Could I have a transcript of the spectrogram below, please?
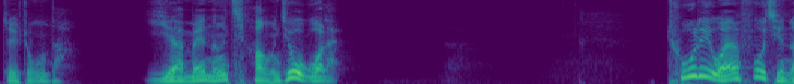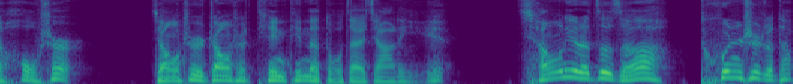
最终的也没能抢救过来。处理完父亲的后事蒋世章是天天的躲在家里，强烈的自责吞噬着他，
